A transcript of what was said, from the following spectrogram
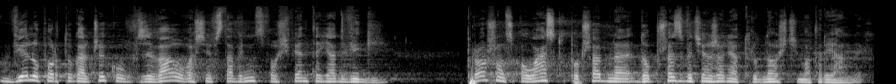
wielu Portugalczyków wzywało właśnie wstawiennictwo świętej Jadwigi, prosząc o łaski potrzebne do przezwyciężenia trudności materialnych.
